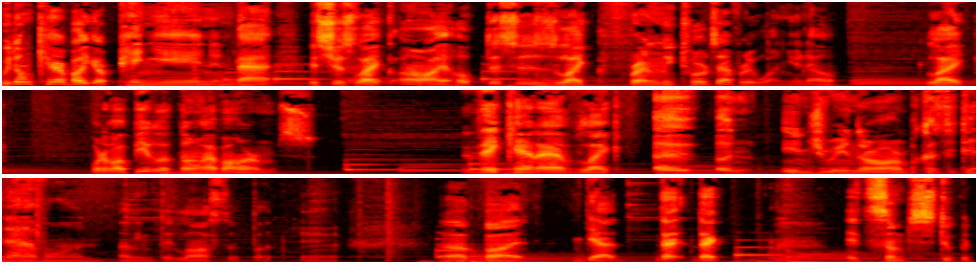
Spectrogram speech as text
We don't care about your opinion and that. It's just like, oh, I hope this is like friendly towards everyone, you know? Like, what about people that don't have arms? They can't have like a, an injury in their arm because they didn't have one. I mean, they lost it, but yeah. Uh, but yeah, that that it's some stupid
